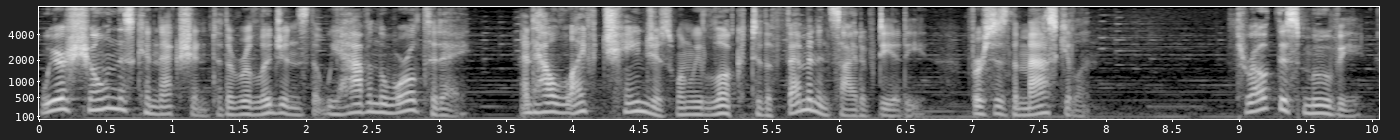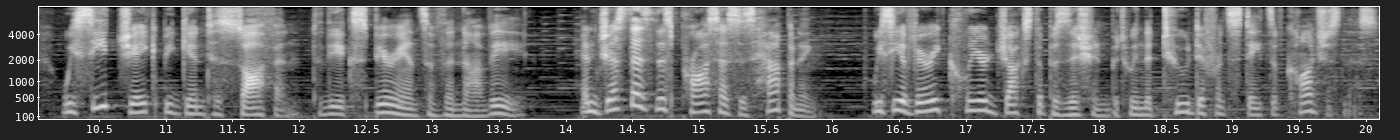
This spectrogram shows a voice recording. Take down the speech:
we are shown this connection to the religions that we have in the world today and how life changes when we look to the feminine side of deity versus the masculine. Throughout this movie, we see Jake begin to soften to the experience of the Na'vi. And just as this process is happening, we see a very clear juxtaposition between the two different states of consciousness.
